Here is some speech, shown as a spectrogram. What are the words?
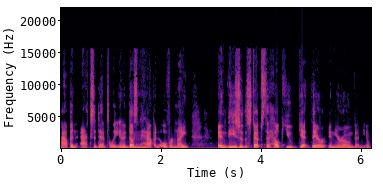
happen accidentally and it doesn't mm-hmm. happen overnight. And these are the steps that help you get there in your own venue.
